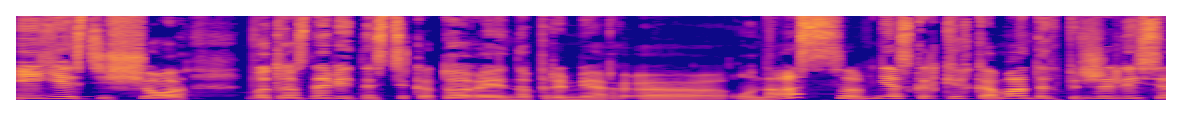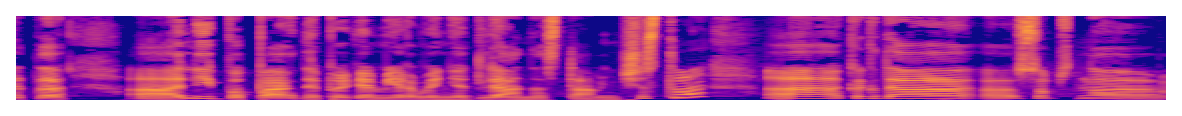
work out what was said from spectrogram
И есть еще вот разновидности, которые, например, э, у нас в нескольких командах прижились. Это а, либо парное программирование для наставничества, а, когда, а, собственно,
